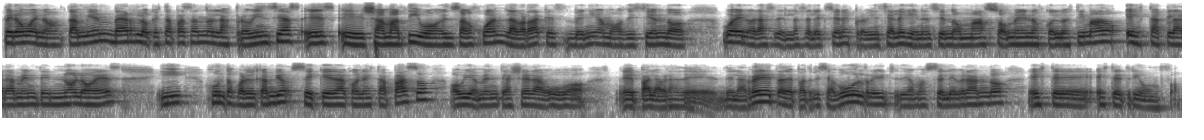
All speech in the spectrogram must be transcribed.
Pero bueno, también ver lo que está pasando en las provincias es eh, llamativo. En San Juan, la verdad que veníamos diciendo, bueno, las, las elecciones provinciales vienen siendo más o menos con lo estimado, esta claramente no lo es y Juntos por el Cambio se queda con esta paso. Obviamente ayer hubo eh, palabras de, de, la reta, de Patricia Bullrich, digamos, celebrando este, este triunfo.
